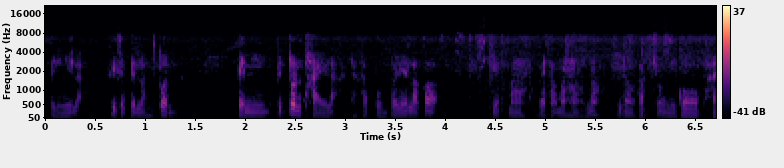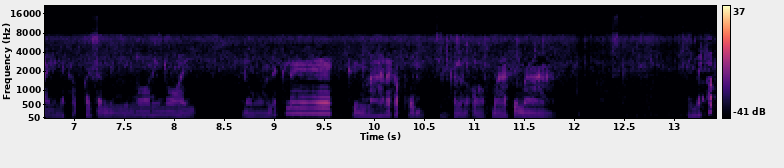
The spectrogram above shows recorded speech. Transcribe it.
เป็นอย่างนี้ละคือจะเป็นลำต้นเป็นเป็นต้นไผ่ละนะครับ ผมเพราะนั้เราก็เก็บมาไปทำอาหารเนาะพี่น้องครับช่วงนี้กอไผ่นะครับ ก็จะมีนอน้อยๆ หน่อเล็กๆ ขึ้นมานะครับผมกำลังออกมาขึ้นมา เห็นไหมครับ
